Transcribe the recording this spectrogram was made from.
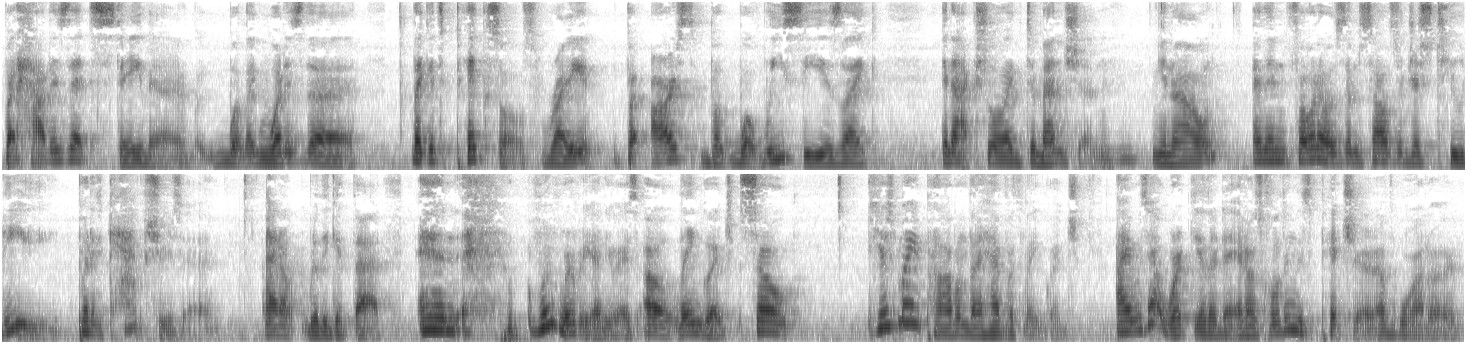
But how does that stay there? What, like, what is the, like, it's pixels, right? But ours, but what we see is like an actual like dimension, you know? And then photos themselves are just 2D, but it captures it. I don't really get that. And where were we, anyways? Oh, language. So here's my problem that I have with language. I was at work the other day and I was holding this pitcher of water.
